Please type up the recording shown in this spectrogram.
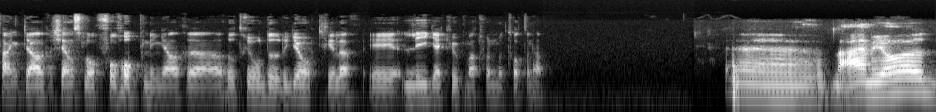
tankar, känslor, förhoppningar. Eh, hur tror du det går Krille i ligacupmatchen mot Tottenham? Eh, nej, men jag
